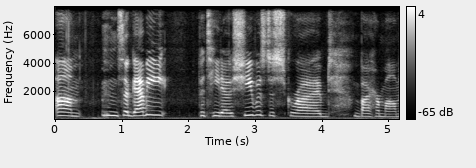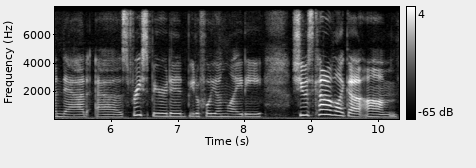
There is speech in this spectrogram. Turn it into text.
Um, so Gabby Petito, she was described by her mom and dad as free spirited, beautiful young lady. She was kind of like a um,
